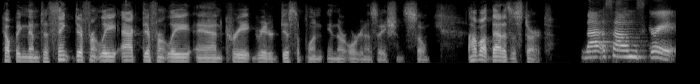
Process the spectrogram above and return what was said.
helping them to think differently, act differently, and create greater discipline in their organizations. So, how about that as a start? That sounds great.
